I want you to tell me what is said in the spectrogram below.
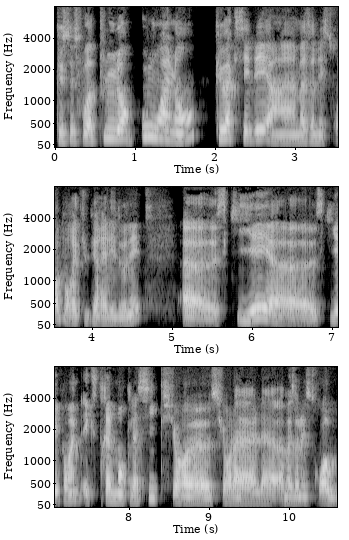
que ce soit plus lent ou moins lent que accéder à un Amazon S3 pour récupérer les données. Euh, ce qui est euh, ce qui est quand même extrêmement classique sur sur la, Amazon S3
